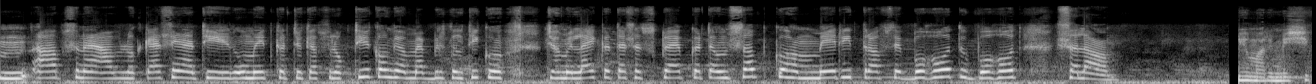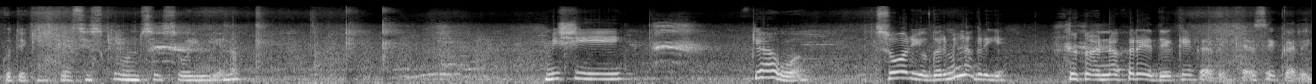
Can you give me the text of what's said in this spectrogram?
हम्म, आप सुनाए आप लोग कैसे हैं? थी उम्मीद करती हूँ कि आप सब लोग ठीक होंगे मैं बिल्कुल ठीक हूँ। जो हमें लाइक करता है सब्सक्राइब करता है उन सबको हम मेरी तरफ़ से बहुत बहुत सलाम। हमारे मिशी को देखें कैसे सुकून से सोई हुई है ना। मिशी क्या हुआ? सो रही हो? गर्मी लग रही है? नखरे देखें कर रही कैसे कर रही?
